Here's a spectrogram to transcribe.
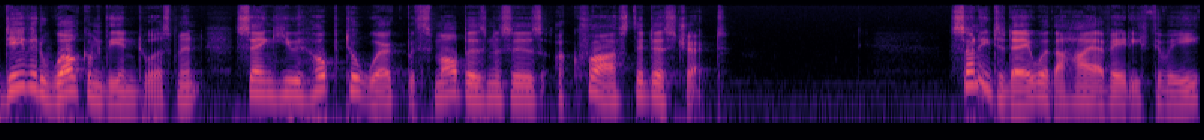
David welcomed the endorsement, saying he hoped to work with small businesses across the district. Sunny today with a high of 83,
